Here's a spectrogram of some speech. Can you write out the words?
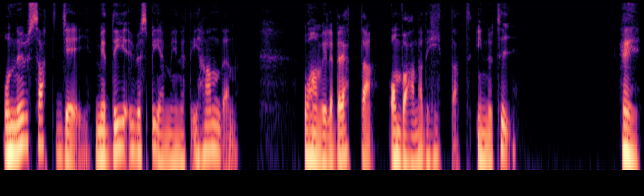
Och nu satt Jay med det USB-minnet i handen och han ville berätta om vad han hade hittat inuti. Hej,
